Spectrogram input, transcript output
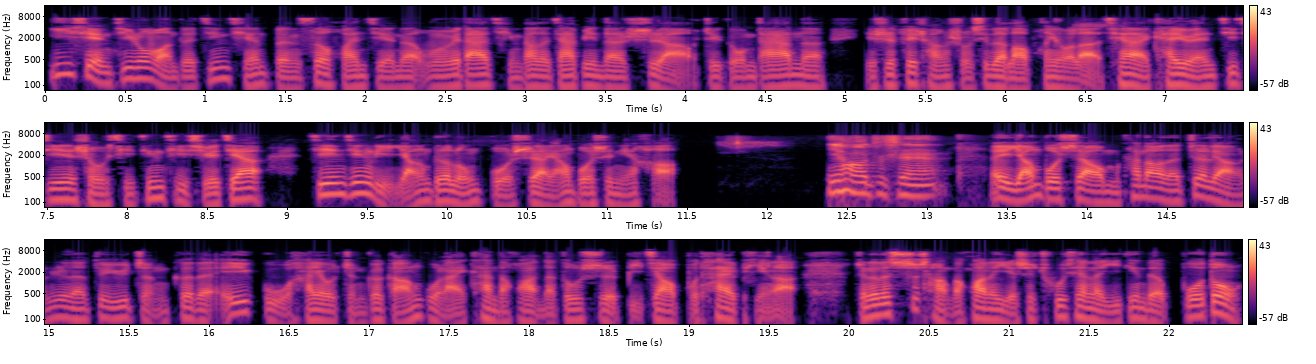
一线金融网的金钱本色环节呢，我们为大家请到的嘉宾呢是啊，这个我们大家呢也是非常熟悉的老朋友了，千爱开源基金首席经济学家、基金经理杨德龙博士啊，杨博士您好。你好，主持人。哎，杨博士啊，我们看到呢，这两日呢，对于整个的 A 股还有整个港股来看的话呢，都是比较不太平啊。整个的市场的话呢，也是出现了一定的波动。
